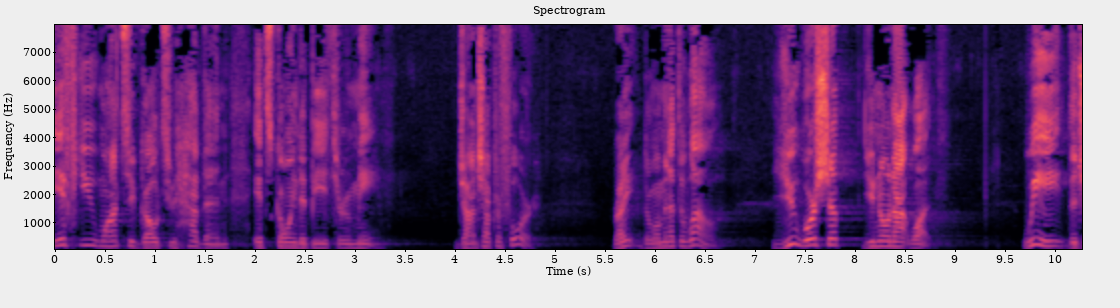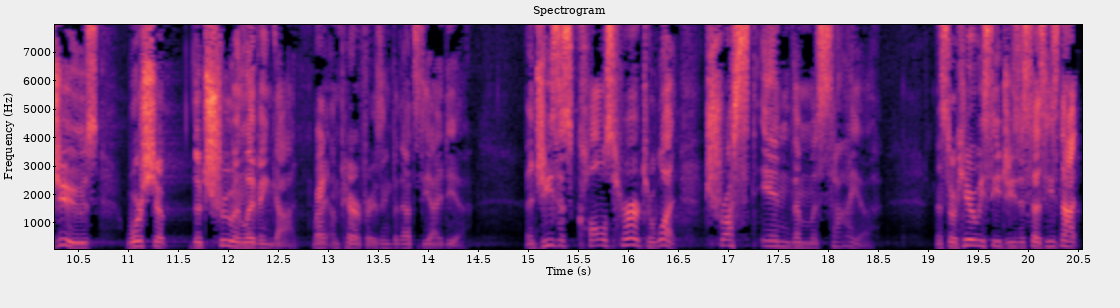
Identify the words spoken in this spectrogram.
If you want to go to heaven, it's going to be through me. John chapter 4, right? The woman at the well. You worship, you know not what. We, the Jews, worship the true and living God, right? I'm paraphrasing, but that's the idea. And Jesus calls her to what? Trust in the Messiah. And so here we see Jesus says he's not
